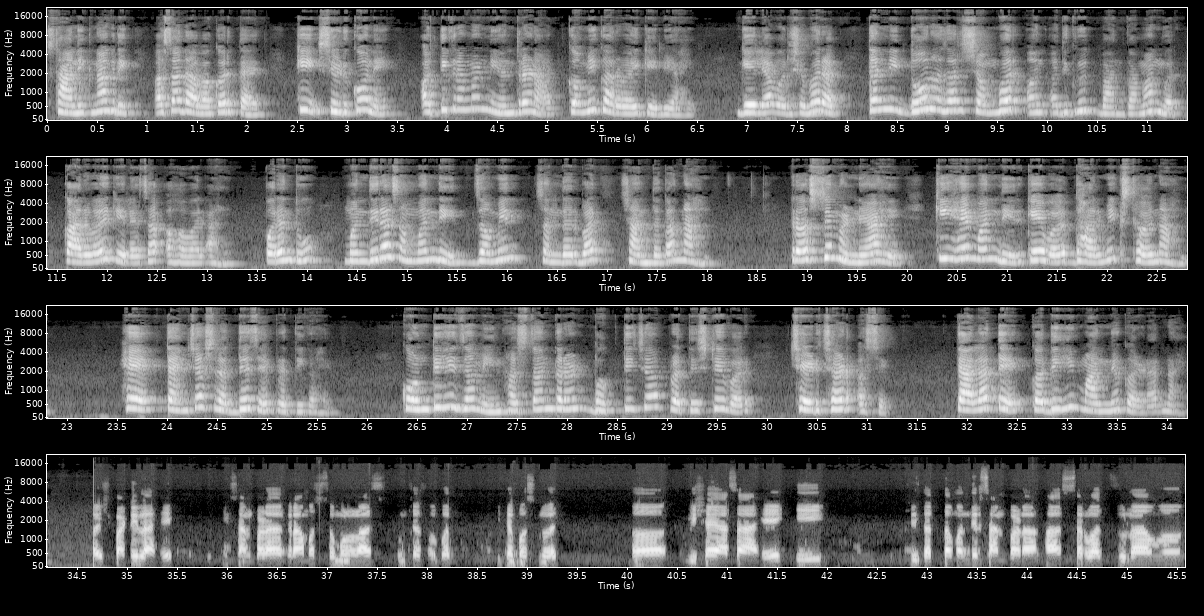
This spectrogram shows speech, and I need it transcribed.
स्थानिक नागरिक असा दावा करतायत की सिडकोने अतिक्रमण नियंत्रणात कमी कारवाई केली आहे. गेल्या वर्षभरात त्यांनी दोन हजार शंभर अनअधिकृत बांधकामांवर कारवाई केल्याचा अहवाल आहे. परंतु मंदिरासंबंधित जमीन संदर्भात शांतता नाही. ट्रस्टचे म्हणणे आहे की हे मंदिर केवळ धार्मिक स्थळ नाही हे त्यांच्या श्रद्धेचे प्रतीक आहे. कोणतीही जमीन हस्तांतरण भक्तीच्या प्रतिष्ठेवर छेडछाड असेल त्याला ते कधीही मान्य करणार नाही. महेश पाटील आहे. सानपाडा ग्रामस्थ म्हणून आज तुमच्यासोबत इथे बसलोय. विषय असा आहे की श्री दत्त मंदिर सानपाडा हा सर्वात जुना व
